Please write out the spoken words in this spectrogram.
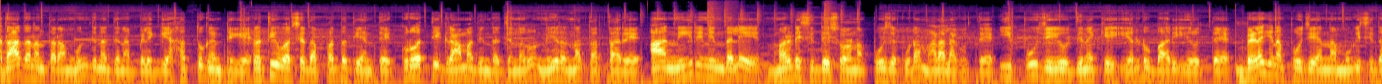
ಅದಾದ ನಂತರ ಮುಂದಿನ ದಿನ ಬೆಳಗ್ಗೆ ಹತ್ತು ಗಂಟೆಗೆ ಪ್ರತಿ ವರ್ಷದ ಪದ್ಧತಿಯಂತೆ ಕುರುವತ್ತಿ ಗ್ರಾಮದಿಂದ ಜನರು ನೀರನ್ನ ತರ್ತಾರೆ. ಆ ನೀರಿನಿಂದಲೇ ಮರಡಿ ಸಿದ್ದೇಶ್ವರನ ಪೂಜೆ ಕೂಡ ಮಾಡಲಾಗುತ್ತೆ. ಈ ಪೂಜೆಯು ದಿನಕ್ಕೆ ಎರಡು ಬಾರಿ ಇರುತ್ತೆ. ಬೆಳಗಿನ ಪೂಜೆಯನ್ನ ಮುಗಿಸಿದ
